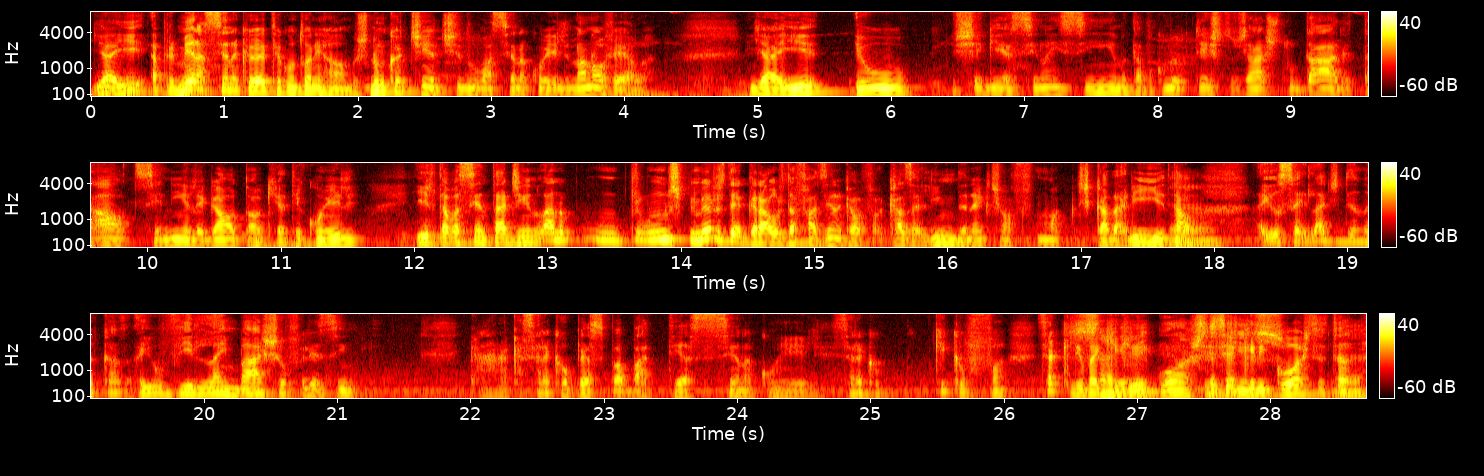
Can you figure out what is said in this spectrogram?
E aí, a primeira cena que eu ia ter com o Tony Ramos, nunca tinha tido uma cena com ele na novela. E aí, eu cheguei assim lá em cima, tava com meu texto já estudado e tal, ceninha legal e tal, que ia ter com ele. E ele tava sentadinho lá no um, dos primeiros degraus da fazenda, aquela casa linda, né, que tinha uma, uma escadaria e tal. É. Aí eu saí lá de dentro da casa, aí eu vi ele lá embaixo, eu falei assim: Caraca, será que eu peço pra bater a cena com ele? Será que eu. O que que eu faço? Será que ele vai Será querer? que ele gosta Será que ele disso? gosta? Tá- É.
